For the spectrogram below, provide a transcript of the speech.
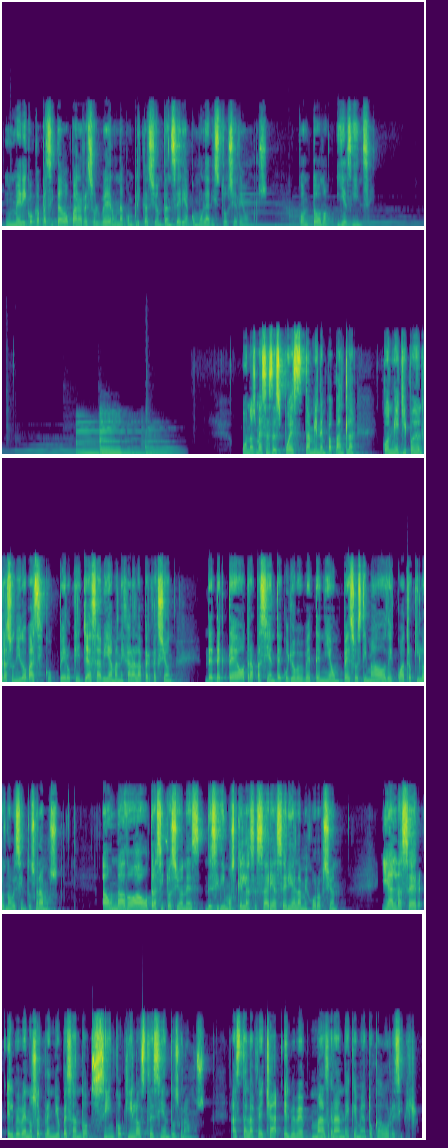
un médico capacitado para resolver una complicación tan seria como la distosia de hombros, con todo y esguince. Unos meses después, también en Papantla, con mi equipo de ultrasonido básico, pero que ya sabía manejar a la perfección, detecté otra paciente cuyo bebé tenía un peso estimado de 4 kilos 900 gramos. Aunado a otras situaciones, decidimos que la cesárea sería la mejor opción. Y al nacer, el bebé nos sorprendió pesando 5 kilos 300 gramos. Hasta la fecha, el bebé más grande que me ha tocado recibir.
